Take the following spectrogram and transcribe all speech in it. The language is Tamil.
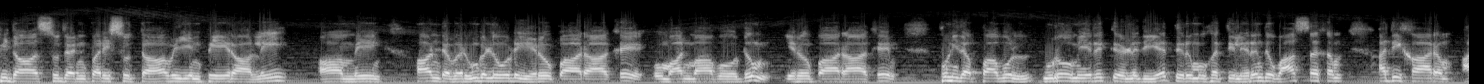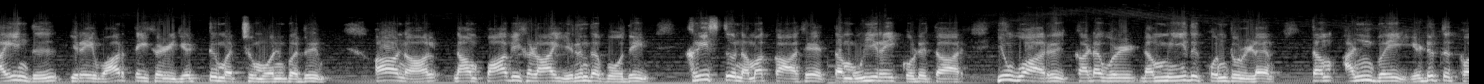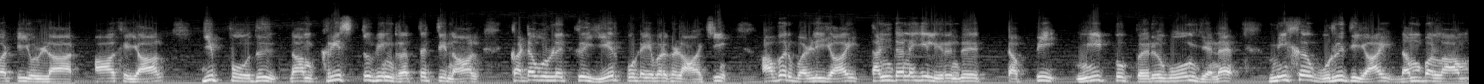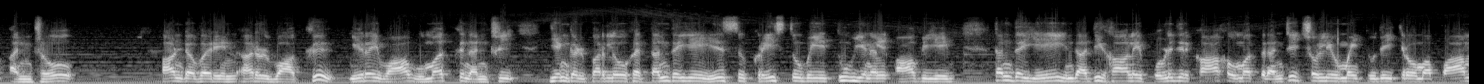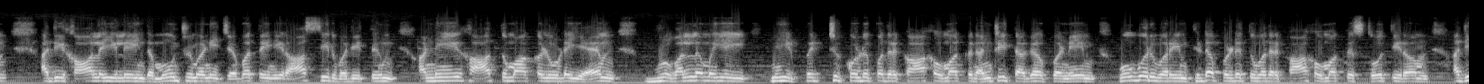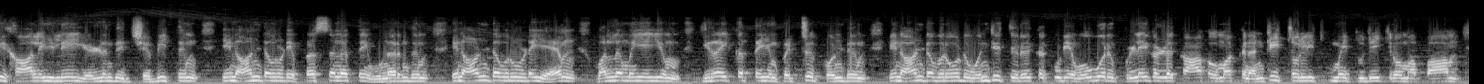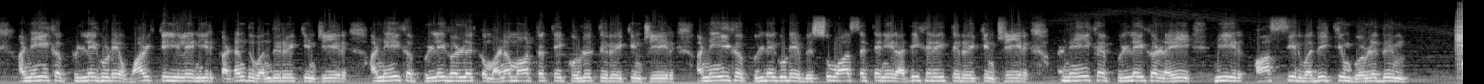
பிதா சுதன் பரிசுத்த ஆவியின் பேராலே ஆமேன். ஆண்டவர் உங்களோடு இருப்பாராக உம் ஆன்மாவோடும் இருப்பாராக. புனித பவுல் உரோமேருக்கு எழுதிய திருமுகத்தில் இருந்து வாசகம் அதிகாரம் ஐந்து இறை வார்த்தைகள் எட்டு மற்றும் ஒன்பது. ஆனால் நாம் பாவிகளாய் இருந்தபோதே கிறிஸ்து நமக்காக தம் உயிரை கொடுத்தார். இவ்வாறு கடவுள் நம் மீது கொண்டுள்ள தம் அன்பை எடுத்து காட்டியுள்ளார். ஆகையால் இப்போது நாம் கிறிஸ்துவின் இரத்தத்தினால் கடவுளுக்கு ஏற்புடையவர்களாகி அவர் வழியாய் தண்டனையில் இருந்து தப்பி மீட்பு பெறுவோம் என மிக உறுதியாய் நம்பலாம் அன்றோ. ஆண்டவரின் அருள்வாக்கு இறைவா உமக்கு நன்றி. எங்கள் பரலோக தந்தையே இயேசு கிறிஸ்துவே தூயனல் ஆவியே. தந்தையே இந்த அதிகாலை பொழுதிற்காக உமக்கு நன்றி சொல்லி உமை துதிக்கிறோம் அப்பா. அதிகாலையிலே இந்த மூன்று மணி ஜெபத்தை நீர் ஆசீர்வதித்து அநேக ஆத்துமாக்களுடைய வல்லமையை நீர் பெற்று கொடுப்பதற்காக உமக்கு நன்றி தகப்பனே. ஒவ்வொருவரையும் திடப்படுத்துவதற்காக உமக்கு ஸ்தோத்திரம். அதிகாலையிலே எழுந்து ஜெபித்து என் ஆண்டவருடைய பிரசன்னத்தை உணர்ந்து என் ஆண்டவருடைய வல்லமையையும் இறைக்கத்தையும் பெற்று கொண்டு என் ஆண்டவரோடு ஒன்றித்து இருக்கக்கூடிய ஒவ்வொரு பிள்ளைகளுக்காக உமக்கு நன்றி சொல்லி உண்மை துதிக்கிறோம் அப்பா. அநேக பிள்ளைகளுடைய வாழ்க்கையிலே நீர் கடந்து வந்திருக்கின்றீர். அநேக பிள்ளைகளுக்கு மனமாற்றத்தை கொடுத்திருக்கின்றீர். அநேக பிள்ளைகளுடைய விசுவாசத்தை நீர் அதிகரித்து இருக்கின்றீர் அநேக பிள்ளைகளை நீர் ஆசீர்வதிக்கும் பொழுது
